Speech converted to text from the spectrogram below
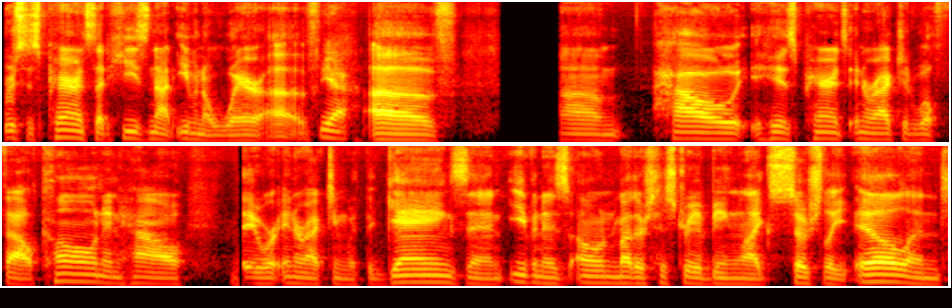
Bruce's parents that he's not even aware of. Yeah. Of um how his parents interacted with Falcone and how they were interacting with the gangs and even his own mother's history of being like socially ill and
